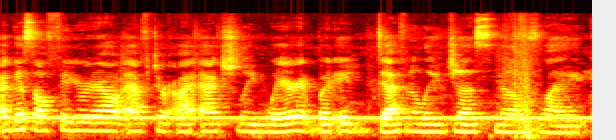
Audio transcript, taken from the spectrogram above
I guess I'll figure it out after I actually wear it, but it definitely just smells like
